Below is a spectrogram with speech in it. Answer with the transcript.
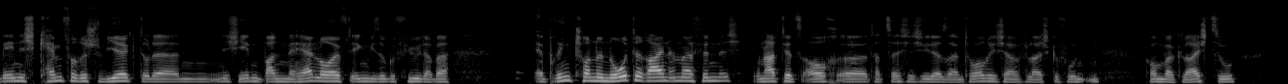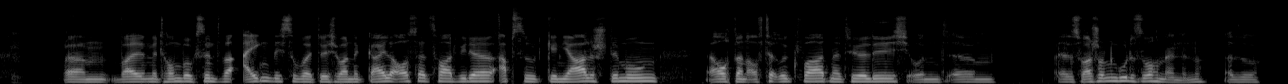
wenig kämpferisch wirkt oder nicht jeden Ball hinterherläuft, irgendwie so gefühlt, aber er bringt schon eine Note rein immer, finde ich. Und hat jetzt auch äh, tatsächlich wieder seinen Torriecher vielleicht gefunden. Kommen wir gleich zu. Ähm, weil mit Homburg sind wir eigentlich soweit durch. War eine geile Auswärtsfahrt wieder, absolut geniale Stimmung. Auch dann auf der Rückfahrt natürlich. Und ähm, es war schon ein gutes Wochenende, ne? Also.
